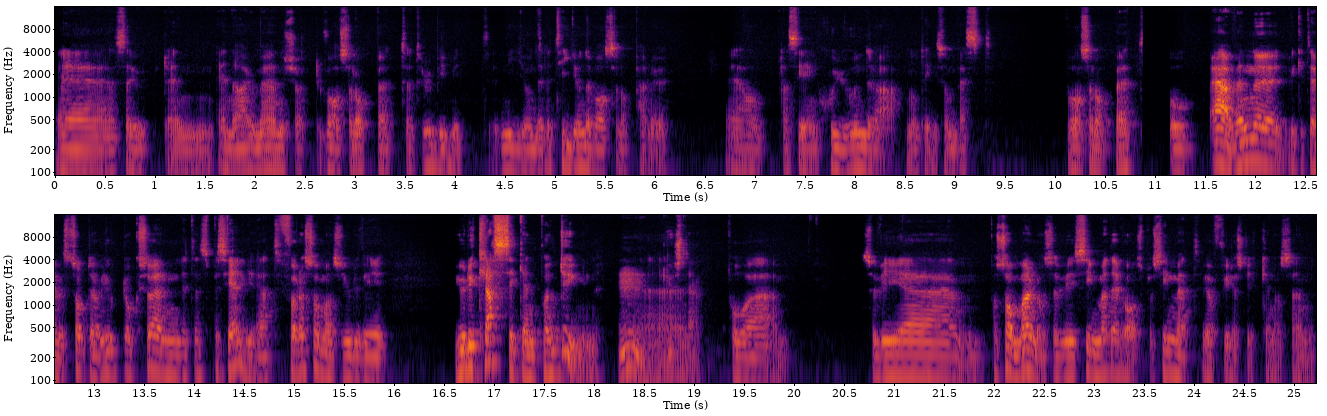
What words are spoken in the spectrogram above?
Eh, så jag har gjort en, en Ironman, kört Vasaloppet. Jag tror det blir mitt nionde eller tionde Vasalopp här nu. Jag har placering 700 någonting som bäst på Vasaloppet. Och även, eh, vilket jag är stolt över, gjort också en liten speciell grej. Att förra sommaren så gjorde vi gjorde klassiken på en dygn. Mm. Eh, på, så vi, på sommaren då, så vi simmade Vansbrosimmet, vi var fyra stycken och sen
